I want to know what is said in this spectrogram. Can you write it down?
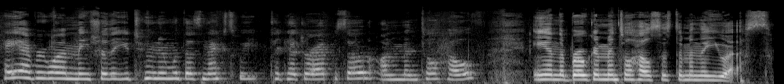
Hey everyone, make sure that you tune in with us next week to catch our episode on mental health and the broken mental health system in the US.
